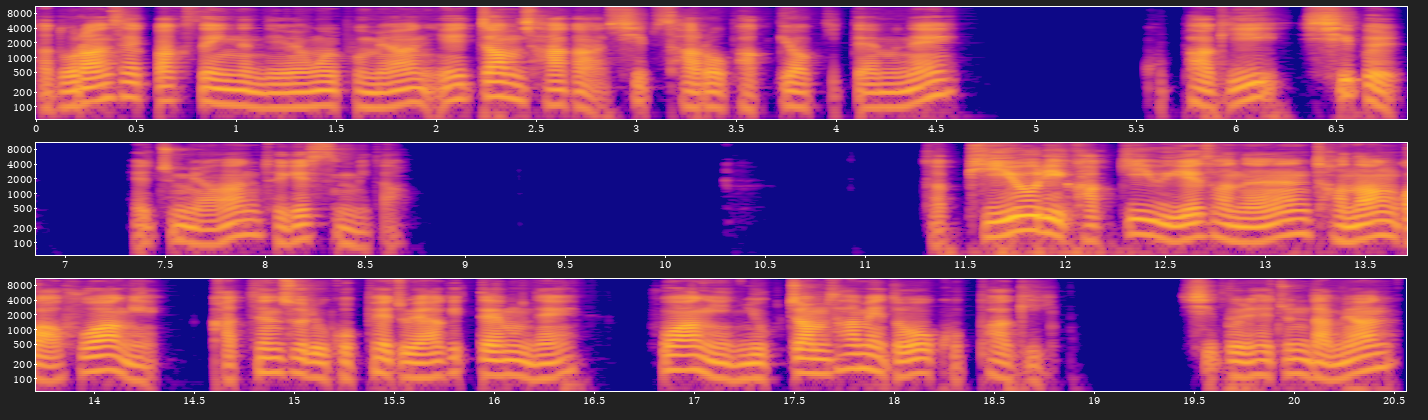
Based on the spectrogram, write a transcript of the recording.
자, 노란색 박스에 있는 내용을 보면 1.4가 14로 바뀌었기 때문에 곱하기 10을 해주면 되겠습니다. 자, 비율이 같기 위해서는 전항과 후항에 같은 수를 곱해줘야 하기 때문에 후항인 6.3에도 곱하기 10을 해준다면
